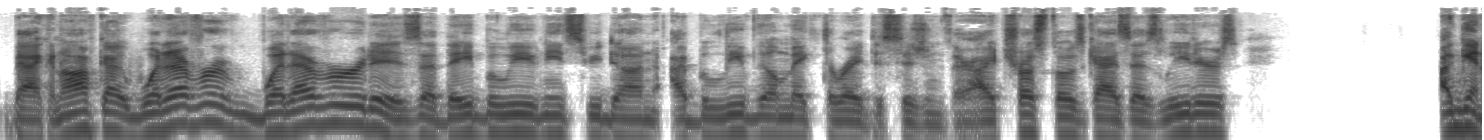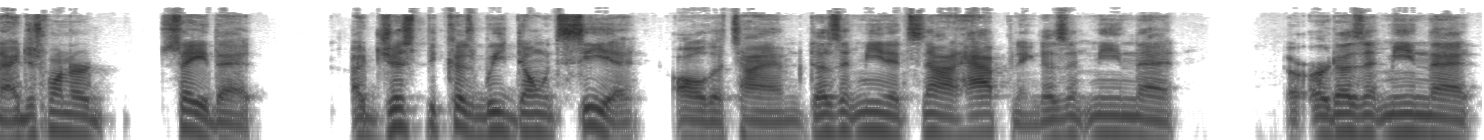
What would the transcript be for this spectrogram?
backing off guy, whatever, whatever it is that they believe needs to be done, I believe they'll make the right decisions there. I trust those guys as leaders. Again, I just want to say that uh, just because we don't see it all the time doesn't mean it's not happening. Doesn't mean that, or doesn't mean that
